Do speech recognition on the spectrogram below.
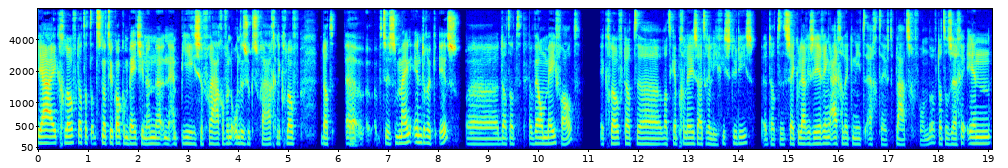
Ja, ik geloof dat het, dat is natuurlijk ook een beetje een, een empirische vraag of een onderzoeksvraag. En ik geloof dat, uh, dus mijn indruk is uh, dat dat wel meevalt. Ik geloof dat, uh, wat ik heb gelezen uit religiestudies, dat de secularisering eigenlijk niet echt heeft plaatsgevonden. Of dat wil zeggen, in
